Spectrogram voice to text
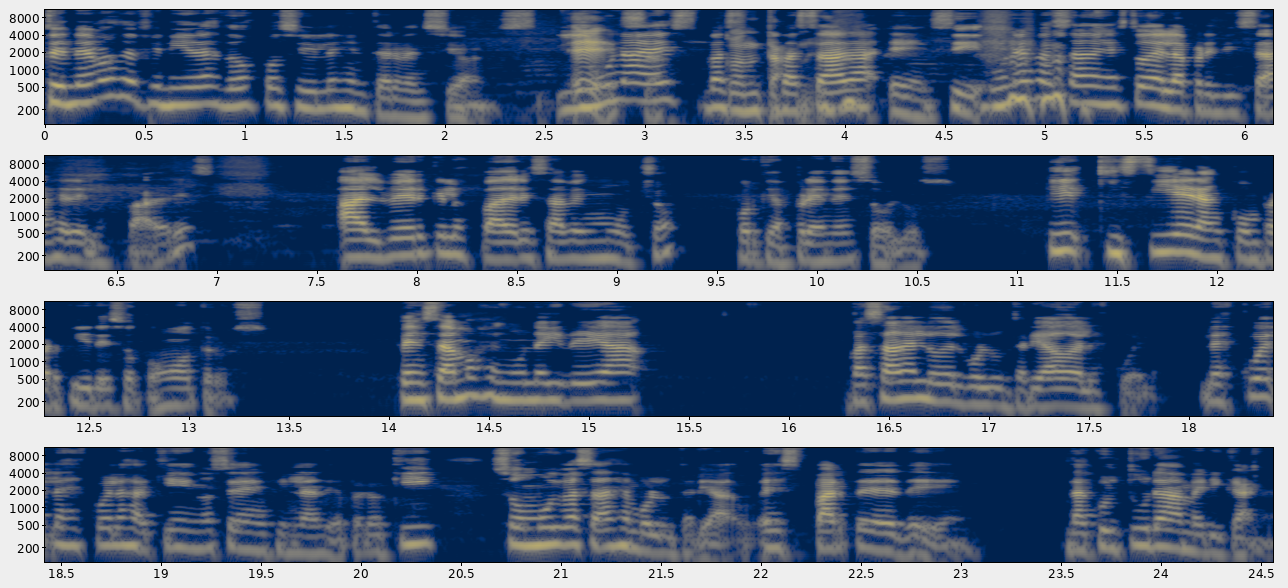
Tenemos definidas dos posibles intervenciones. Y una es basada en, sí, una es basada en esto del aprendizaje de los padres, al ver que los padres saben mucho porque aprenden solos y quisieran compartir eso con otros. Pensamos en una idea basada en lo del voluntariado de la escuela. La escuela las escuelas aquí, no sé en Finlandia, pero aquí son muy basadas en voluntariado. Es parte de la cultura americana.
